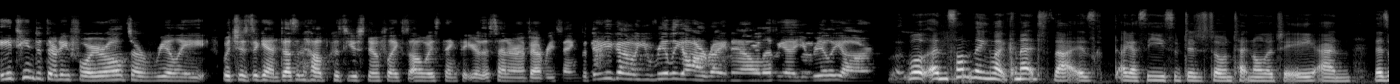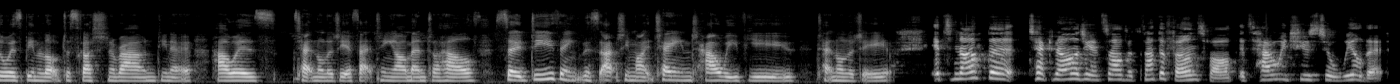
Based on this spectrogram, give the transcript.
18 to 34 year olds are really, which is again, doesn't help because you snowflakes always think that you're the center of everything. But there you go. You really are right now, Olivia. You really are. Well, and something like connected to that is, I guess, the use of digital and technology. And there's always been a lot of discussion around, you know, how is technology affecting our mental health. So, do you think this actually might change how we view technology? It's not the technology itself, it's not the phone's fault, it's how we choose to wield it.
